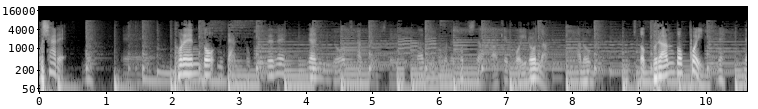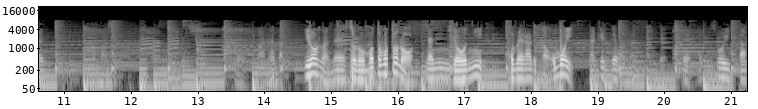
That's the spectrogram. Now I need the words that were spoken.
おしゃれ、ね、えー、トレンドみたいなところでね、ひな人形を使ったりしている。なんていうのもね、今年なんかは結構いろんな、あの、ちょっとブランドっぽいね、ひないろんなね、その元々のひな人形に込められた思いだけではなくて、ね、なんかそういった、あの、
